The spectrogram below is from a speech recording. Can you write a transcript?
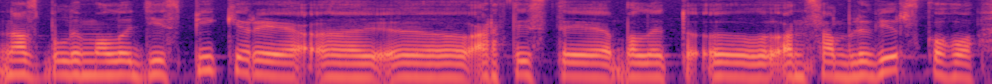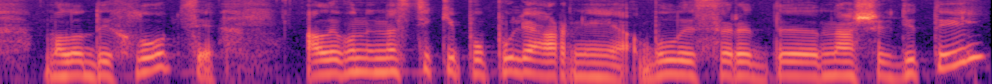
у нас були молоді спікери, е, е, артисти балету е, ансамблю Вірського, молоді хлопці, але вони настільки популярні були серед наших дітей,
